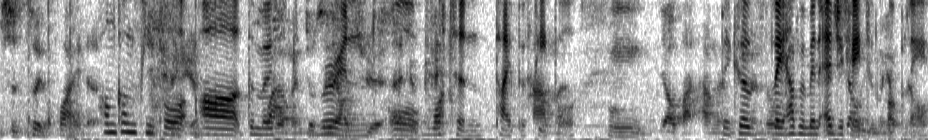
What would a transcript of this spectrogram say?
是最坏的。 Hong Kong people are the most 我们就是要 ruined 去 or educate rotten type of 他们 people 要把他们 because 全都 they haven't been 教育 educated 没有 properly.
